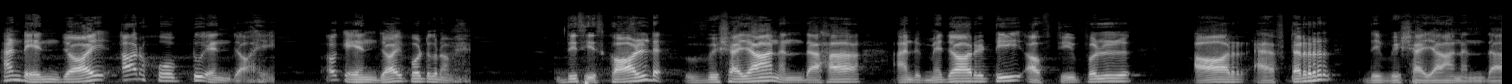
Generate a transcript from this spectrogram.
and enjoy or hope to enjoy okay enjoy போட்டுக்கிறோமே this is called vishayanandaha and majority of people are after the vishayananda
